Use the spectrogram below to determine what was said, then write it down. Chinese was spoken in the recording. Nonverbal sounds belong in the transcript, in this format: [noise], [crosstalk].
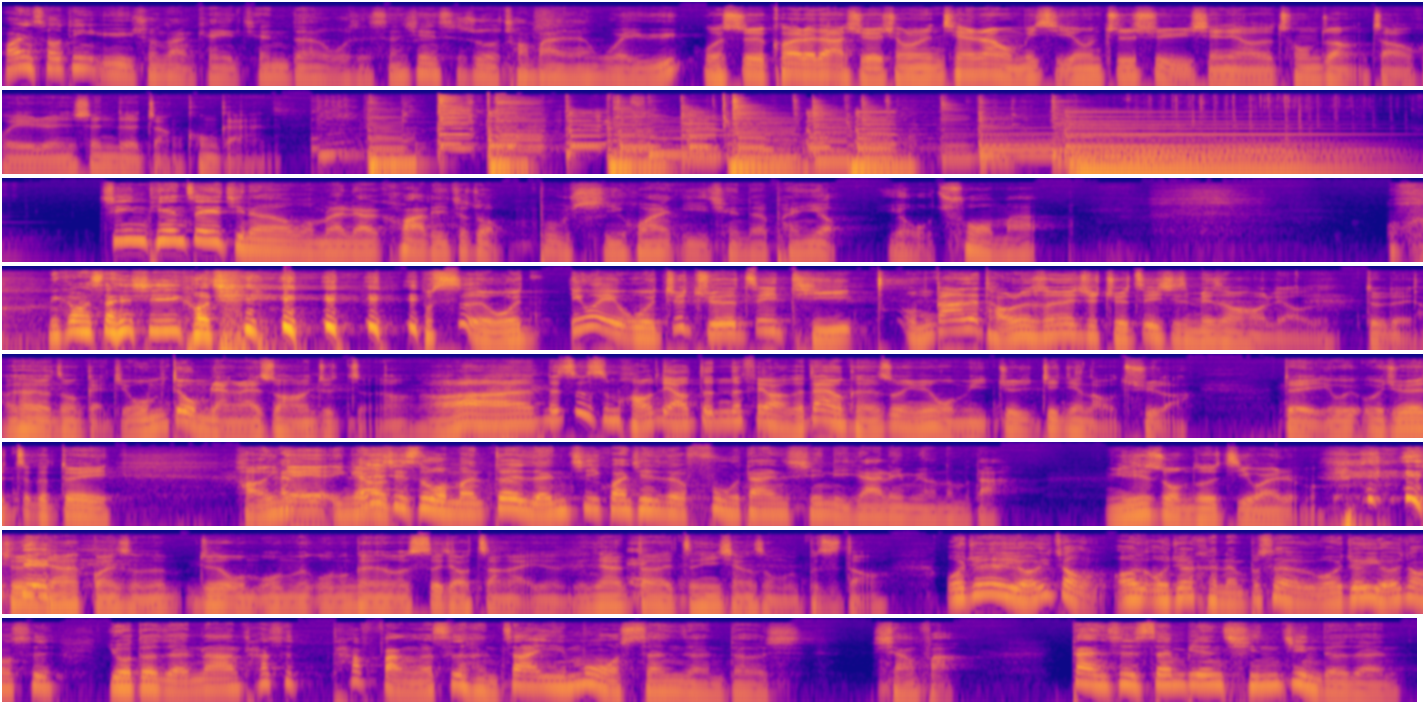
欢迎收听《鱼与熊掌可以兼得》，我是生鲜食宿的创办人尾鱼，我是快乐大学熊仁谦，让我们一起用知识与闲聊的冲撞，找回人生的掌控感。今天这一集呢，我们来聊一个话题，叫做“不喜欢以前的朋友有错吗？” [laughs] 你干嘛深吸一口气？[laughs] 不是我，因为我就觉得这一题，我们刚刚在讨论的时候，就觉得这一题其实没什么好聊的，对不对？好像有这种感觉。我们对我们两个来说，好像就这样啊，那这有什么好聊的呢？废话可，但有可能说，因为我们就渐渐老去了。对我，我觉得这个对，好，应该应该。其实我们对人际关系的负担、心理压力没有那么大。你是说我们都是叽歪人吗？就人家管什么，就是我们我们我们可能有社交障碍，人家到底真心想什么，不知道。我觉得有一种，我我觉得可能不是，我觉得有一种是，有的人呢、啊，他是他反而是很在意陌生人的想法，但是身边亲近的人，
